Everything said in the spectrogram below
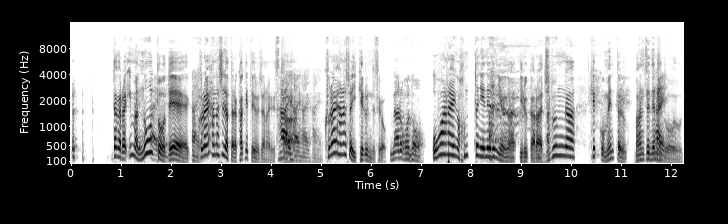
だから今ノートではいはい暗い話だったら書けてるじゃないですか。はいはいはいはい。暗い話はいけるんですよ。なるほど。お笑いが本当にエネルギーがいるから、自分が結構メンタル万全でないと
